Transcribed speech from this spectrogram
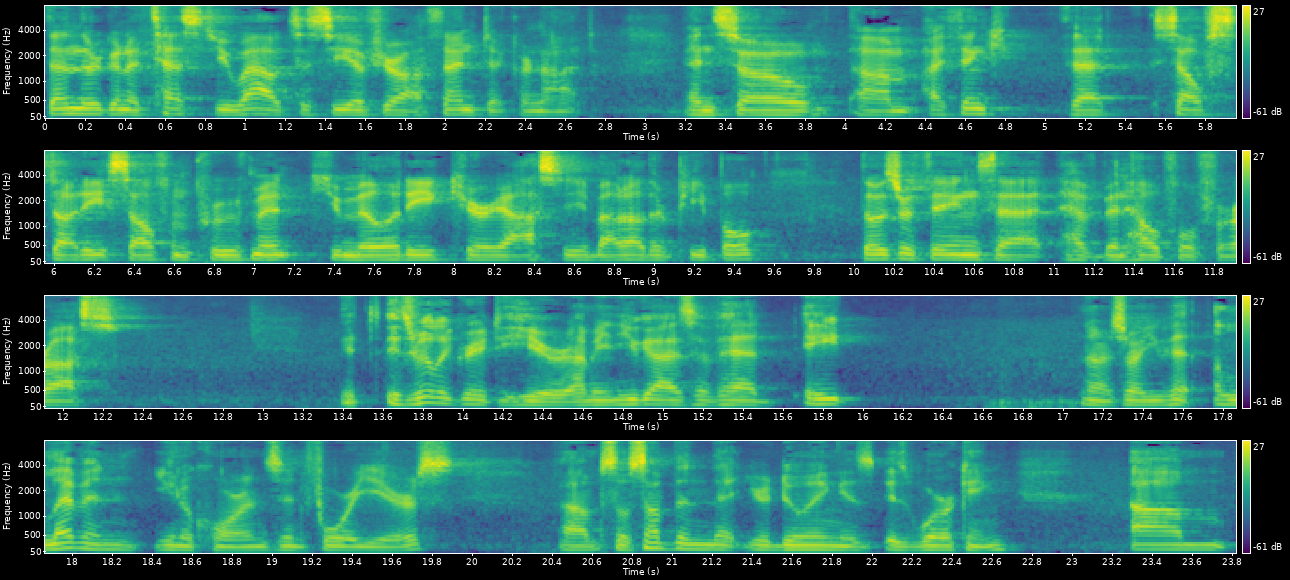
then they're going to test you out to see if you're authentic or not. And so um, I think that self study, self improvement, humility, curiosity about other people, those are things that have been helpful for us. It, it's really great to hear. I mean, you guys have had eight, no, sorry, you've had 11 unicorns in four years. Um, so something that you're doing is, is working. Um,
